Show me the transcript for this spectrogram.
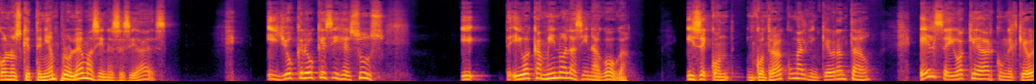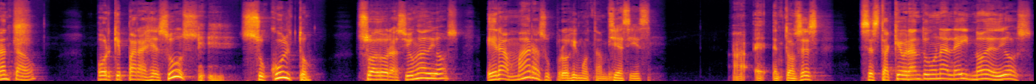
con los que tenían problemas y necesidades. Y yo creo que si Jesús iba camino a la sinagoga y se con- encontraba con alguien quebrantado, él se iba a quedar con el quebrantado porque para Jesús su culto, su adoración a Dios era amar a su prójimo también. Sí, así es. Ah, eh, entonces, se está quebrando una ley no de Dios.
